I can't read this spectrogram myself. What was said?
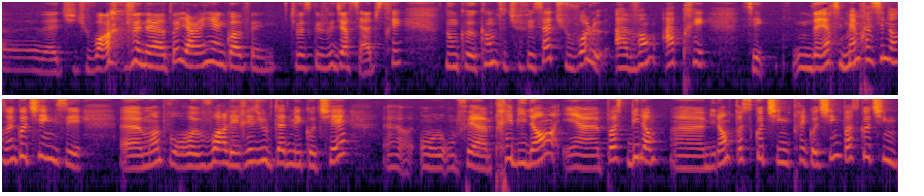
euh, ben, tu, tu, vois, à toi, il n'y a rien, quoi. Enfin, tu vois ce que je veux dire, c'est abstrait. Donc quand tu fais ça, tu vois le avant-après. D'ailleurs, c'est le même principe dans un coaching. Euh, moi pour voir les résultats de mes coachés, euh, on, fait un pré-bilan et un post-bilan, un bilan post-coaching, pré-coaching, post-coaching.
